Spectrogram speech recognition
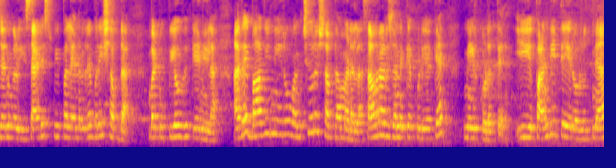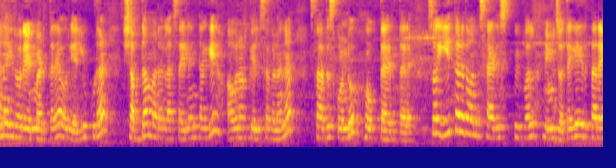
ಜನಗಳು, ಈ ಸ್ಯಾಡಿಸ್ಟ್ ಪೀಪಲ್ ಏನಂದ್ರೆ ಬರೀ ಶಬ್ದ, ಬಟ್ ಉಪಯೋಗಕ್ಕೇನಿಲ್ಲ. ಅದೇ ಬಾವಿ ನೀರು ಒಂಚೂರು ಶಬ್ದ ಮಾಡಲ್ಲ. ಸಾವಿರಾರು ಜನಕ್ಕೆ ಕುಡಿಯೋಕ್ಕೆ ನೀರು ಕೊಡುತ್ತೆ. ಈ ಪಾಂಡಿತ್ಯ ಇರೋರು, ಜ್ಞಾನ ಇರೋರು ಏನು ಮಾಡ್ತಾರೆ? ಅವ್ರು ಎಲ್ಲೂ ಕೂಡ ಶಬ್ದ ಮಾಡಲ್ಲ. ಸೈಲೆಂಟ್ ಆಗಿ ಅವ್ರವ್ರ ಕೆಲಸಗಳನ್ನ ಸಾಧಿಸ್ಕೊಂಡು ಹೋಗ್ತಾ ಇರ್ತಾರೆ. ಸೊ ಈ ತರದ ಒಂದು ಸ್ಯಾಡಿಸ್ಟ್ ಪೀಪಲ್ ನಿಮ್ಮ ಜೊತೆಗೆ ಇರ್ತಾರೆ.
